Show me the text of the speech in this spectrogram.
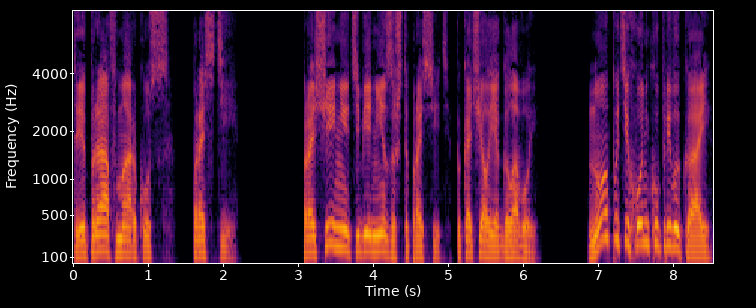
«Ты прав, Маркус, прости». «Прощения тебе не за что просить», — покачал я головой. «Но потихоньку привыкай».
